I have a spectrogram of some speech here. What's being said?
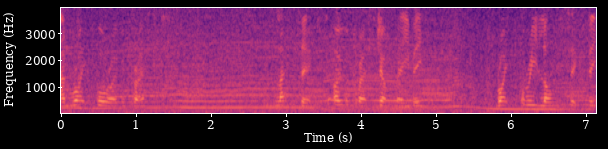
and right four over crest. Left six over crest jump maybe. Right three long 60.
